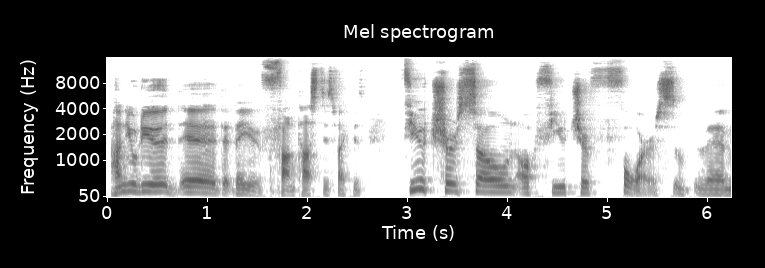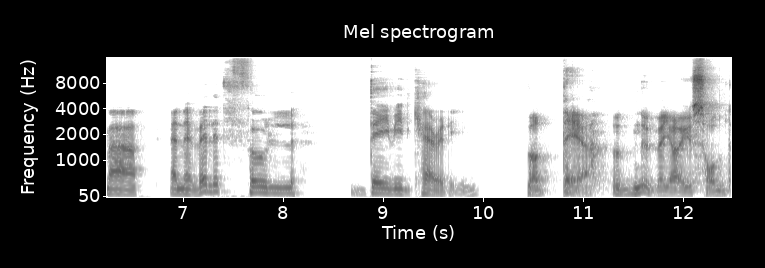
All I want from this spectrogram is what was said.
Han gjorde ju, eh, det, det är ju fantastiskt faktiskt, Future Zone och Future Force eh, med en väldigt full David Carradine. Vad det? Nu är jag ju såld.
